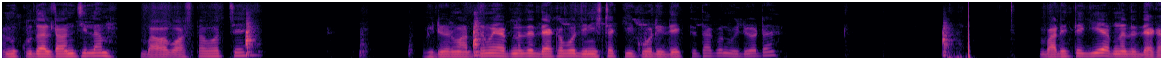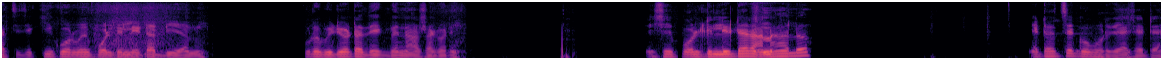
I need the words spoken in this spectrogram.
আমি কুদাল টানছিলাম, বাবা বস্তা হচ্ছে ভিডিওর মাধ্যমে আপনাদের দেখাবো জিনিসটা কি করি। দেখতে থাকুন ভিডিওটা। বাড়িতে গিয়ে আপনাদের দেখাচ্ছি যে কি করব এই পোলট্রি লিটার দিয়ে আমি। পুরো ভিডিওটা দেখবেন, আশা করি। সেই পোলট্রি লিটার আনা হলো। এটা হচ্ছে গোবর গ্যাস, এটা।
